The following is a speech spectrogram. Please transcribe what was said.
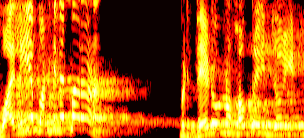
വലിയ പണ്ഡിതന്മാരാണ് but they don't know how to enjoy it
